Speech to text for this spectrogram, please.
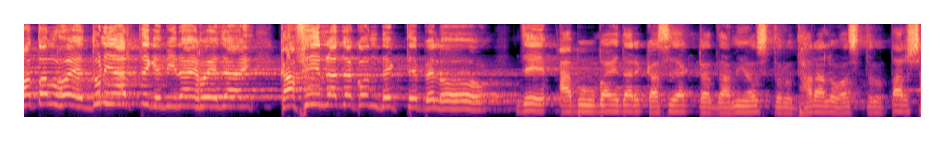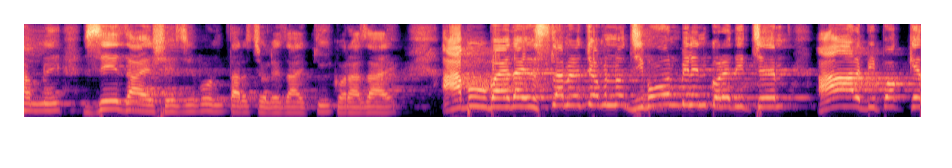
কতল হয়ে দুনিয়ার থেকে বিদায় হয়ে যায়। কাফিররা যখন দেখতে পেল যে আবু বায়দার কাছে একটা দামি অস্ত্র, ধারালো অস্ত্র, তার সামনে যে যায় সে জীবন তার চলে যায়, কি করা যায়? আবু উবায়দা ইসলামের জন্য জীবন বিলীন করে দিচ্ছে। আর বিপক্ষে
